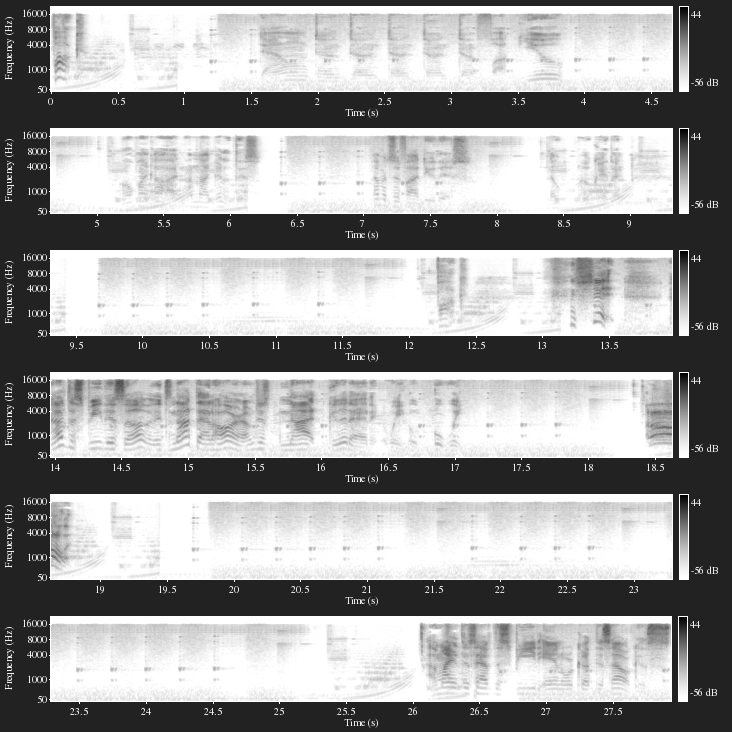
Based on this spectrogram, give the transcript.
Fuck. Down, dun, dun, dun, dun, dun. Fuck you. Oh my god, I'm not good at this. How happens if I do this? Nope, okay then. Fuck. Shit! Now to speed this up. It's not that hard. I'm just not good at it. Wait, oh, oh wait. Oh! Just speed and or cut this out, because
